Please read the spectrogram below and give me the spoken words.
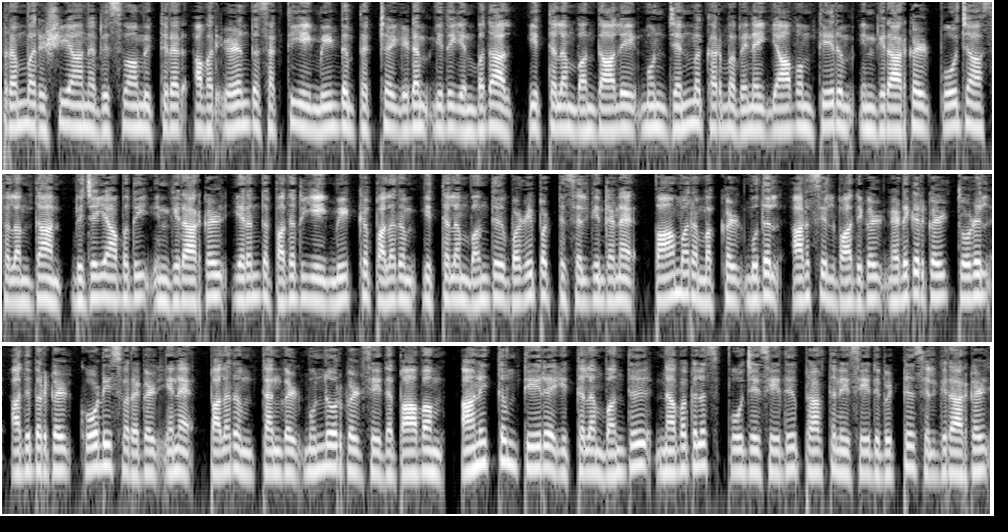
பிரம்ம ரிஷியான விஸ்வாமித்திரர் அவர் இழந்த சக்தியை மீண்டும் பெற்ற இடம் இது என்பதால் இத்தலம் வந்தாலே முன் ஜென்ம கர்ம வினை யாவும் தீரும் என்கிறார்கள். பூஜாஸ்தலம்தான் விஜயாபதி என்கிறார்கள். இறந்த பதவியை மீட்க பலரும் இத்தலம் வந்து வழிபட்டு செல்கின்றன. பாமர மக்கள் முதல் அரசியல்வாதிகள் நடிகர்கள் தொழில் அதிபர்கள் கோடீஸ்வரர்கள் என பலரும் தங்கள் முன்னோர்கள் செய்த பாவம். அனைத்தும் தீர இத்தலம் வந்து நவகலஸ் பூஜை செய்து பிரார்த்தனை செய்துவிட்டு செல்கிறார்கள்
